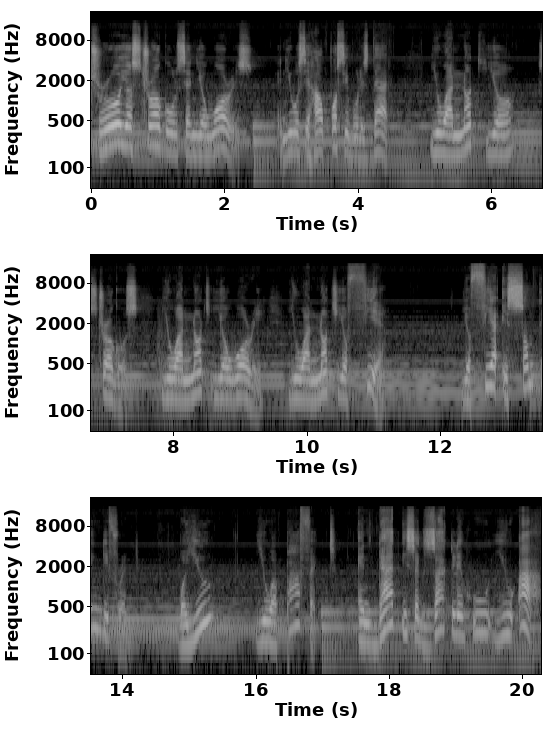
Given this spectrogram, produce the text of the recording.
Throw your struggles and your worries, and you will see how possible is that. You are not your struggles. You are not your worry. You are not your fear. Your fear is something different. But you, you are perfect. And that is exactly who you are.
